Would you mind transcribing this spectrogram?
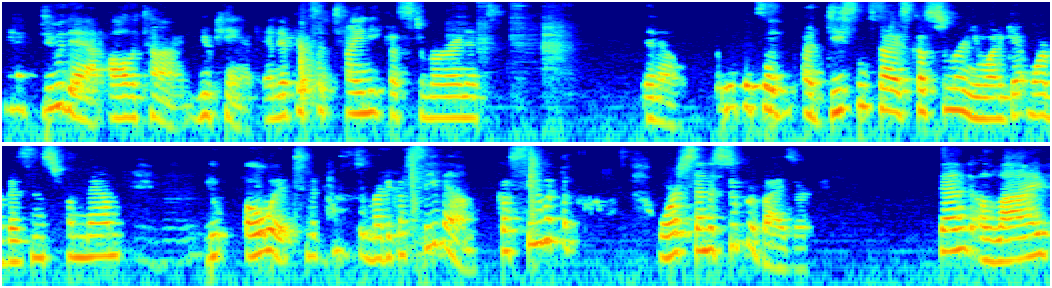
you can't do that all the time. You can't. And if it's a tiny customer and it's, you know, if it's a, a decent sized customer and you want to get more business from them, mm-hmm. you owe it to the customer to go see them. Go see what the, or send a supervisor. Send a live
